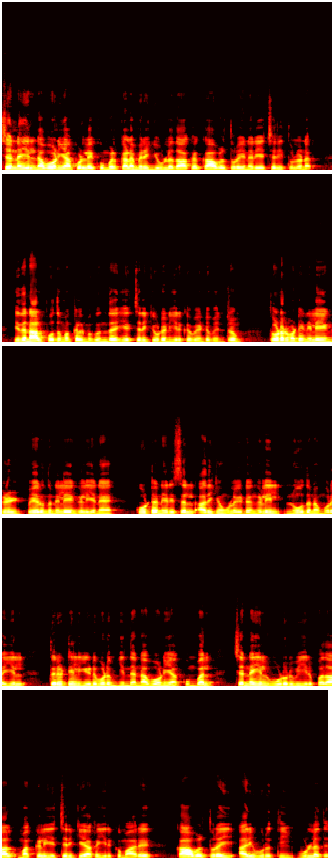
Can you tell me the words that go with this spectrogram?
சென்னையில் நவோனியா கொள்ளை கும்பல் களமிறங்கியுள்ளதாக காவல்துறையினர் எச்சரித்துள்ளனர். இதனால் பொதுமக்கள் மிகுந்த எச்சரிக்கையுடன் இருக்க வேண்டும் என்றும் தொடர்வண்டி நிலையங்கள் பேருந்து நிலையங்கள் என கூட்ட நெரிசல் அதிகம் உள்ள இடங்களில் நூதன முறையில் திருட்டில் ஈடுபடும் இந்த நவோனியா கும்பல் சென்னையில் ஊடுருவி இருப்பதால் மக்கள் எச்சரிக்கையாக இருக்குமாறு காவல்துறை அறிவுறுத்தி உள்ளது.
